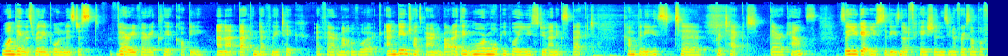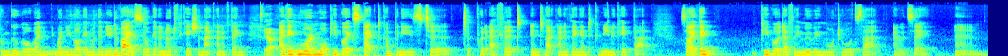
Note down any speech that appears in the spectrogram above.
one thing that's really important is just very very clear copy and that that can definitely take a fair amount of work and being transparent about it. I think more and more people are used to and expect companies to protect their accounts. So you get used to these notifications you know for example from google when when you log in with a new device you'll get a notification that kind of thing. Yeah. I think more and more people expect companies to to put effort into that kind of thing and to communicate that. So i think people are definitely moving more towards that i would say. Um,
